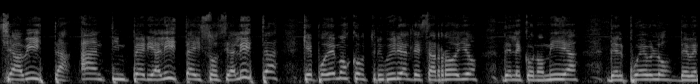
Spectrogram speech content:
chavista, antiimperialista y socialista, que podemos contribuir al desarrollo de la economía del pueblo de Venezuela.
